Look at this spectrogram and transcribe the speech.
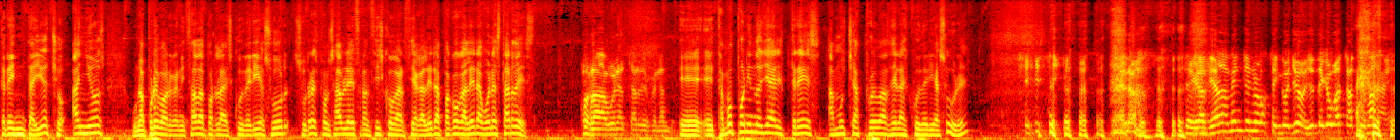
38 años, una prueba organizada por la Escudería Sur, su responsable Francisco García Galera. Paco Galera, buenas tardes. Hola, buenas tardes, Fernando. Eh, estamos poniendo ya el 3 a muchas pruebas de la Escudería Sur, ¿eh? Sí, sí. Bueno, desgraciadamente no los tengo yo, yo tengo bastante más. ¿eh?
